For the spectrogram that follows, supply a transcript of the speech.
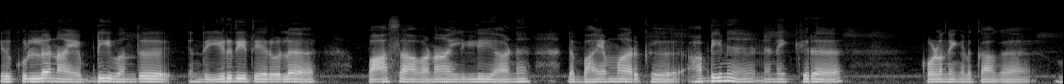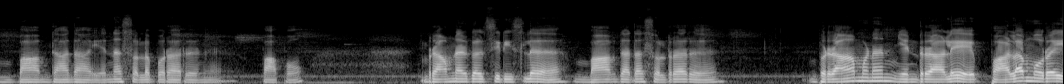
இதுக்குள்ளே நான் எப்படி வந்து இந்த இறுதி தேர்வில் பாஸ் ஆவனா இல்லையான்னு இந்த பயமாக இருக்குது அப்படின்னு நினைக்கிற குழந்தைங்களுக்காக பாப் தாதா என்ன சொல்ல போகிறாருன்னு பார்ப்போம் பிராமணர்கள் சீரீஸில் பாப் தாதா சொல்கிறாரு பிராமணன் என்றாலே பல முறை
